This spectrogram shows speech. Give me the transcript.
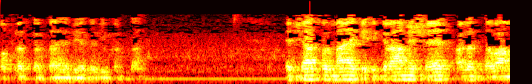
غفلت کرتا ہے، بے ادبی کرتا ہے۔ ارشاد فرمایا کہ اکرام شیخ الگ دوام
